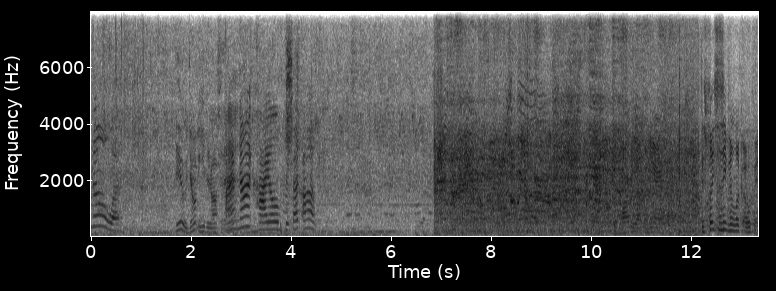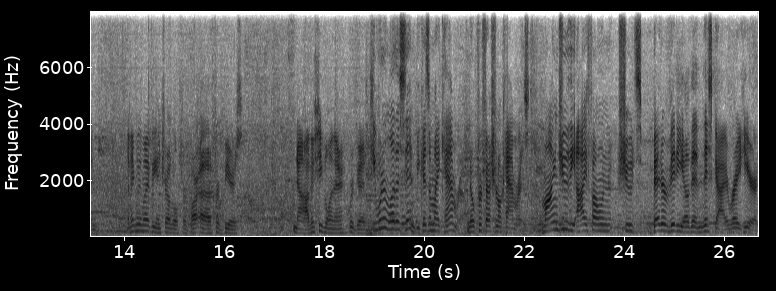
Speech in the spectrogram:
No, Ew, don't eat it off of that. I'm not, Kyle. Shut up. This place doesn't even look open. I think we might be in trouble for par uh, for beers. Nah, there's people in there. We're good. He wouldn't let us in because of my camera. No professional cameras. Mind you, the iPhone shoots better video than this guy right here,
